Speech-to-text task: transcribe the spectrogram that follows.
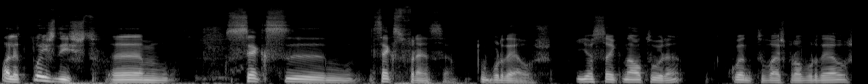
Olha, depois disto, hum, segue-se segue França, o Bordeaux. E eu sei que na altura, quando tu vais para o Bordeaux,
